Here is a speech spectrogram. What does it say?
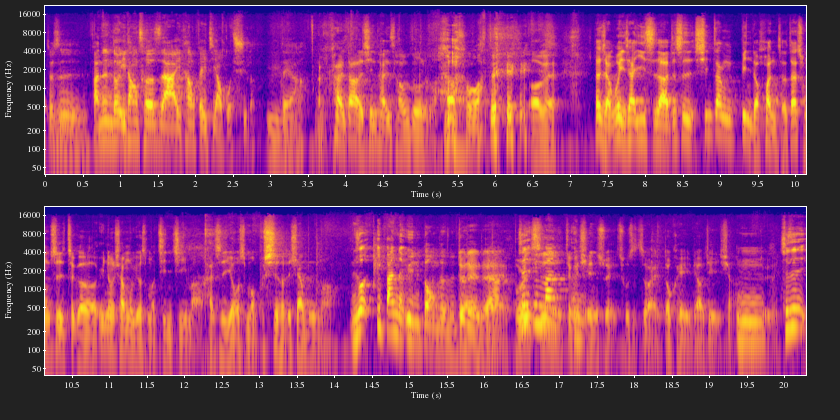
就是反正都一趟车子啊，一趟飞机要过去了。对啊，看来大家的心态是差不多的嘛。没错，对。OK，那想问一下医师啊，就是心脏病的患者在从事这个运动项目有什么禁忌吗？还是有什么不适合的项目吗？你说一般的运动对不对？对对对，啊不论是这个潜水，除此之外都可以了解一下。嗯对对，其实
